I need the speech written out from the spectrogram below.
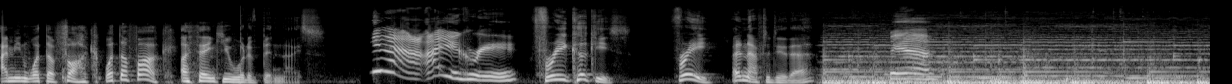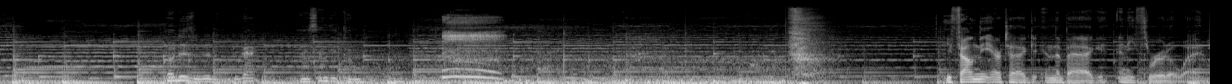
I mean, what the fuck? What the fuck? A thank you would have been nice. Yeah, I agree. Free cookies. Free. I didn't have to do that. Yeah. This is the the guy. He sent it to me. He found the AirTag in the bag and he threw it away.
